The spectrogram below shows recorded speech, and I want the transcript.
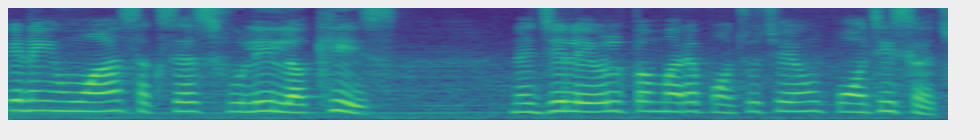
કે નહીં, હું આ સક્સેસફુલી લખીશ ને જે લેવલ પર મારે પહોંચવું છે હું પહોંચીશ જ.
